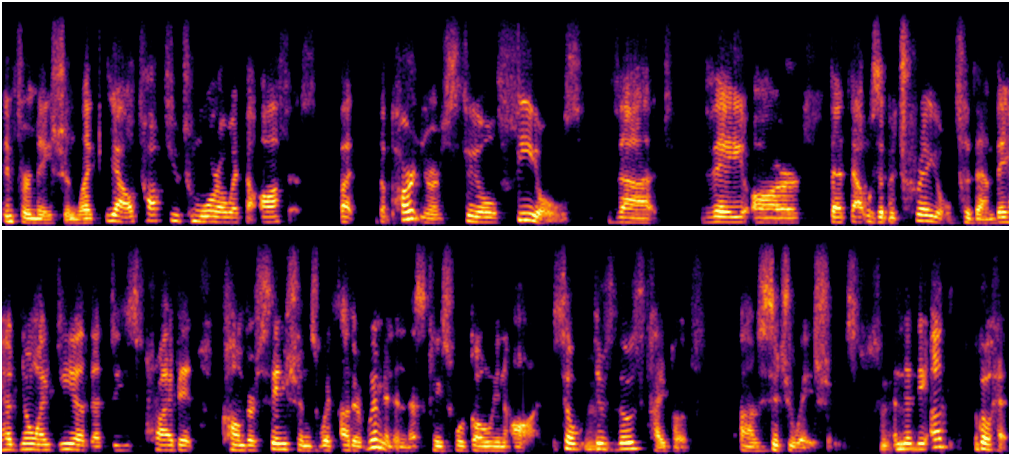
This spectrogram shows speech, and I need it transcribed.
information like, yeah, I'll talk to you tomorrow at the office. But the partner still feels that they are that that was a betrayal to them they had no idea that these private conversations with other women in this case were going on so mm. there's those type of uh, situations mm-hmm. and then mm-hmm. the other go ahead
